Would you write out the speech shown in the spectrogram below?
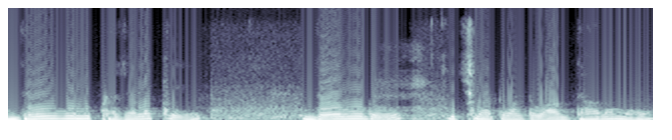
దేవుని ప్రజలకి దేవుడు ఇచ్చినటువంటి వాగ్దానము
